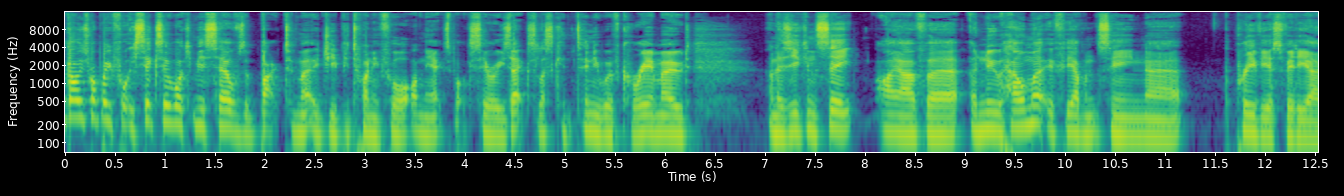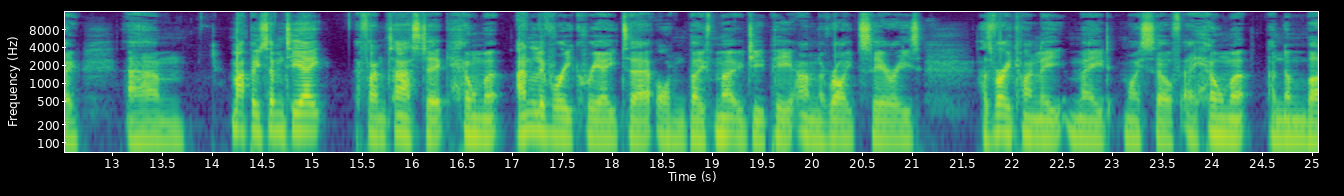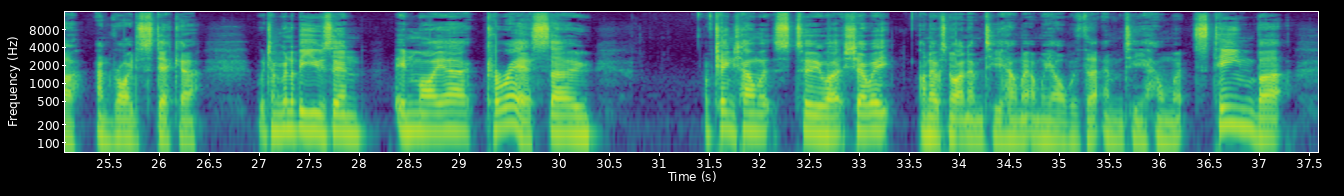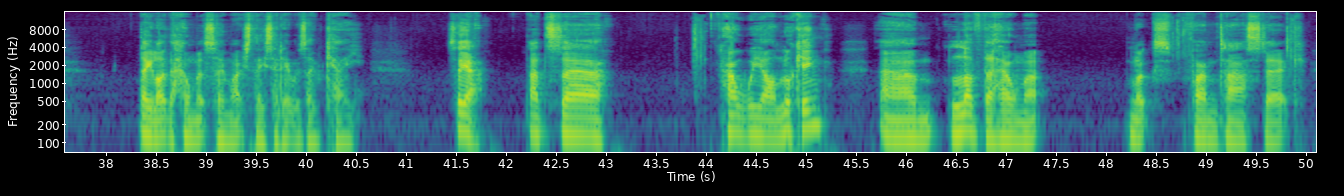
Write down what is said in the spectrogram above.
guys, Robo46 here, welcome yourselves back to MotoGP 24 on the Xbox Series X. Let's continue with career mode. And as you can see, I have uh, a new helmet if you haven't seen uh, the previous video. Um, Mappo78, a fantastic helmet and livery creator on both MotoGP and the Ride series, has very kindly made myself a helmet, a number, and rider sticker, which I'm going to be using in my uh, career. So I've changed helmets to uh, Shoei. I know it's not an MT helmet, and we are with the MT helmets team, but they like the helmet so much they said it was okay. So yeah, that's uh, how we are looking. Um, love the helmet. Looks fantastic.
